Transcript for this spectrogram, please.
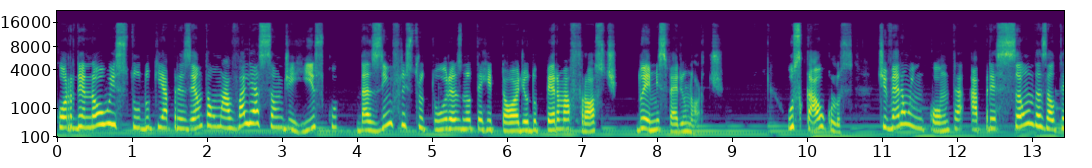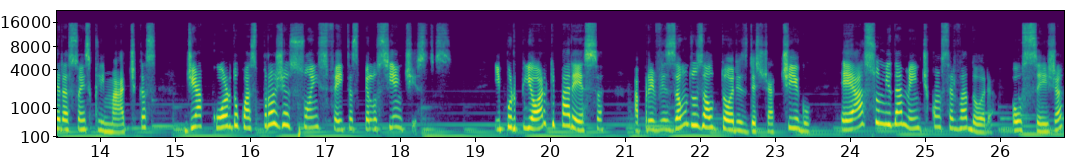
coordenou o estudo que apresenta uma avaliação de risco das infraestruturas no território do permafrost do hemisfério norte. Os cálculos tiveram em conta a pressão das alterações climáticas de acordo com as projeções feitas pelos cientistas. E por pior que pareça, a previsão dos autores deste artigo é assumidamente conservadora, ou seja,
